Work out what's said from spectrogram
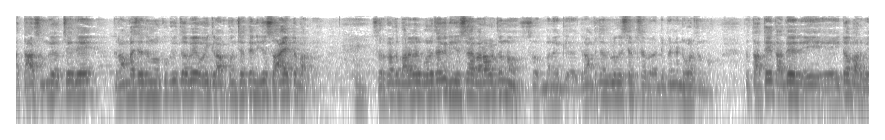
আর তার সঙ্গে হচ্ছে যে গ্রামবাসীর জন্য উপকৃত হবে ওই গ্রাম পঞ্চায়েতে নিজস্ব আয় একটা বাড়বে। সরকার তো বারবার বলে থাকে নিজস্ব আয় বাড়াবার জন্য মানে গ্রাম পঞ্চায়েতগুলোকে সেলফ ডিপেন্ডেন্ট হওয়ার জন্য। তো তাতে তাদের এই এইটাও বাড়বে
